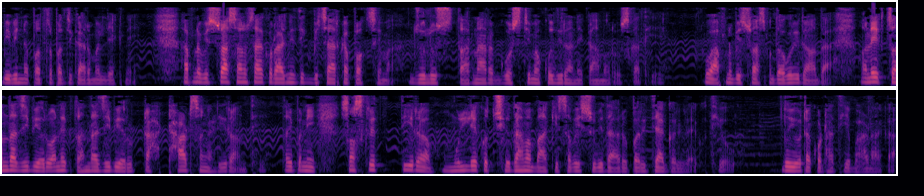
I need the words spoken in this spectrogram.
विभिन्न पत्र पत्रिकाहरूमा लेख्ने आफ्नो विश्वासअनुसारको राजनीतिक विचारका पक्षमा जुलुस धर्ना र गोष्ठीमा कुदिरहने कामहरू उसका थिए। ऊ आफ्नो विश्वासमा दगुरिरहँदा अनेक चन्दाजीवीहरू अनेक धन्दाजीवीहरू ठाटसँग हिँडिरहन्थे। तैपनि संस्कृति र मूल्यको क्षुधामा बाँकी सबै सुविधाहरू परित्याग गरिरहेको थियो। दुईवटा कोठा थिए भाडाका।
